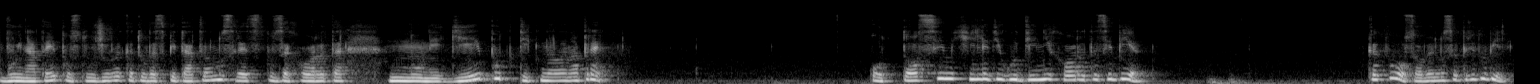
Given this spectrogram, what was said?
Войната е послужила като възпитателно средство за хората, но не ги е подтикнала напред. От 8000 години хората се бият. Какво особено са придобили?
